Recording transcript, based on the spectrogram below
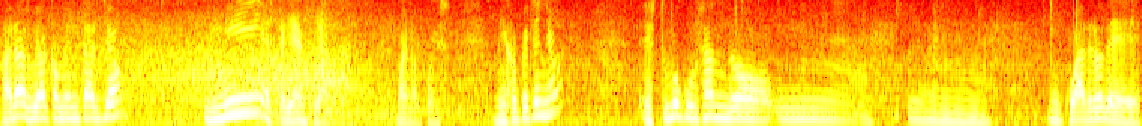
Ahora os voy a comentar yo mi experiencia. Bueno, pues mi hijo pequeño estuvo cursando un cuadro de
